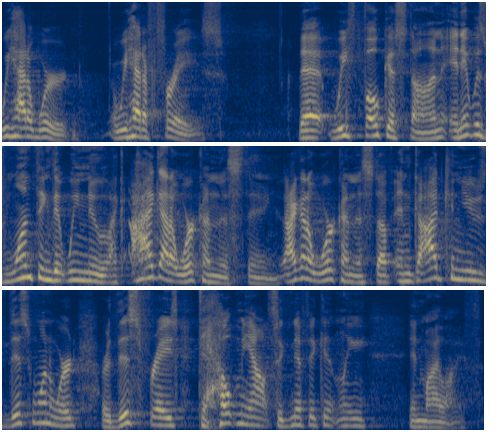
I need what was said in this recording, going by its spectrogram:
we had a word or we had a phrase that we focused on, and it was one thing that we knew like, I got to work on this thing. I got to work on this stuff. And God can use this one word or this phrase to help me out significantly in my life.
